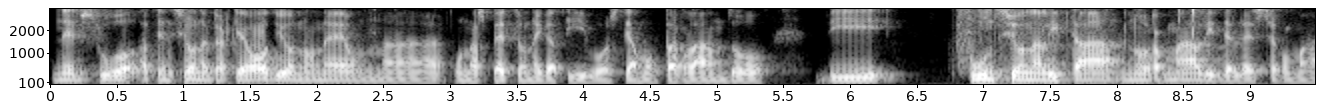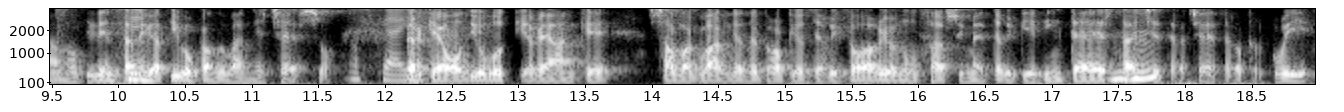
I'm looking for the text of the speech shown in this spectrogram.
nel suo, attenzione perché odio non è un, un aspetto negativo, stiamo parlando di funzionalità normali dell'essere umano, diventa sì. negativo quando va in eccesso, okay. perché odio vuol dire anche salvaguardia del proprio territorio, non farsi mettere i piedi in testa, mm-hmm. eccetera, eccetera, per cui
